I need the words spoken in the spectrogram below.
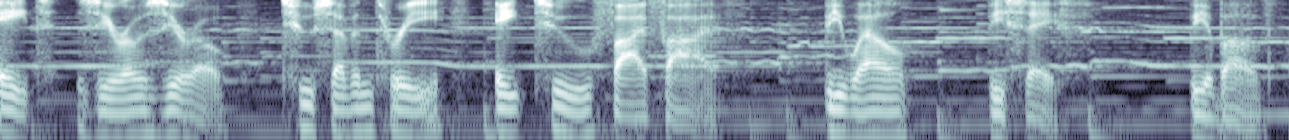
800 273 8255. Be well, be safe, be above.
